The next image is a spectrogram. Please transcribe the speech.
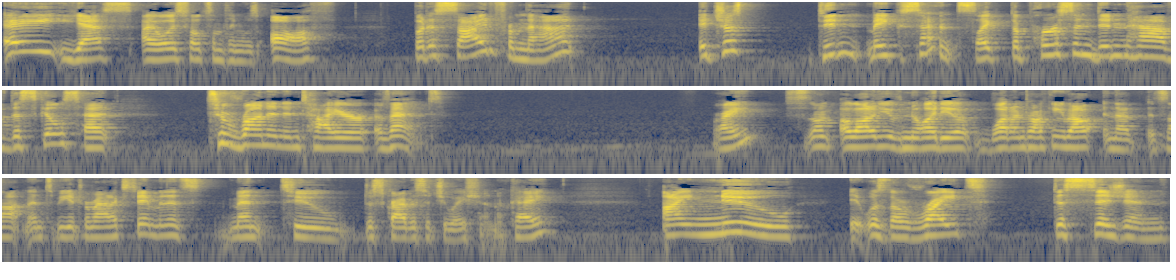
A, yes, I always felt something was off. But aside from that, it just didn't make sense. Like the person didn't have the skill set to run an entire event right? Some, a lot of you have no idea what I'm talking about, and that it's not meant to be a dramatic statement. It's meant to describe a situation, okay? I knew it was the right decision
